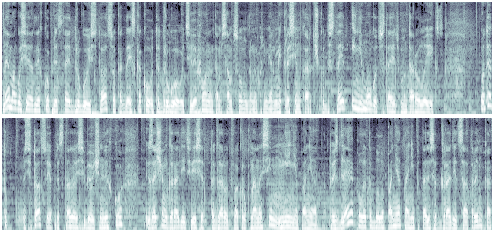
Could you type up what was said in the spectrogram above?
Но я могу себе легко представить другую ситуацию, когда из какого-то другого телефона, там Samsung, например, микросим-карточку достают и не могут вставить в Motorola X. Вот эту ситуацию я представляю себе очень легко. И зачем городить весь этот огород вокруг наносим, мне непонятно. То есть для Apple это было понятно. Они пытались отгородиться от рынка.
